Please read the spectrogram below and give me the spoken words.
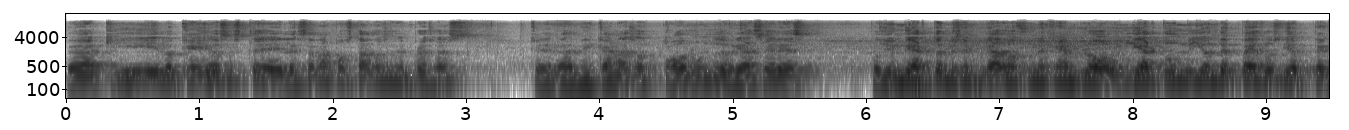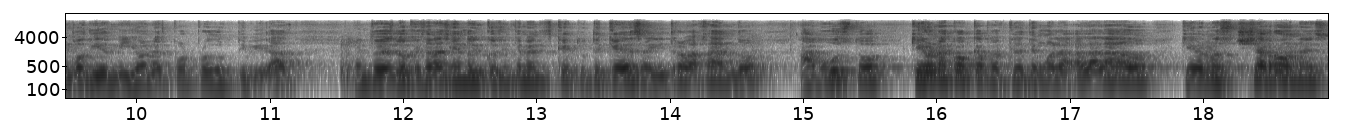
pero aquí lo que ellos este, le están apostando a esas empresas, que las mexicanas o todo el mundo debería hacer es pues yo invierto en mis empleados, un ejemplo, invierto un millón de pesos y obtengo 10 millones por productividad. Entonces lo que están haciendo inconscientemente es que tú te quedes ahí trabajando a gusto. Quiero una coca, pues aquí la tengo al, al lado. Quiero unos chicharrones,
